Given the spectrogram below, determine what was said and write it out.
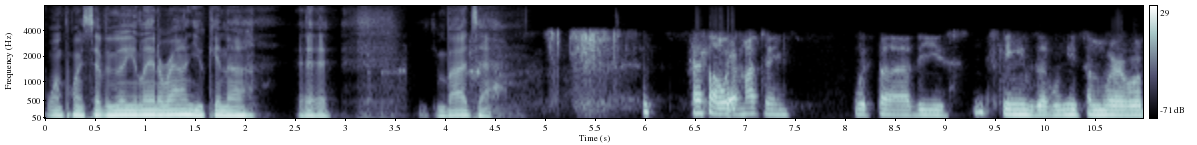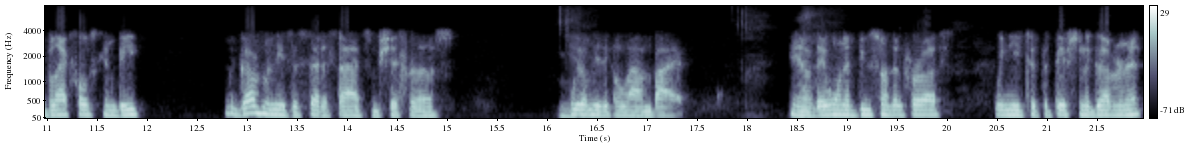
1.7 million laying around, you can uh, you can buy a town. That's always my thing with uh, these schemes that we need somewhere where black folks can be. The government needs to set aside some shit for us. Yeah. We don't need to go out and buy it. You know, they want to do something for us. We need to petition the government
